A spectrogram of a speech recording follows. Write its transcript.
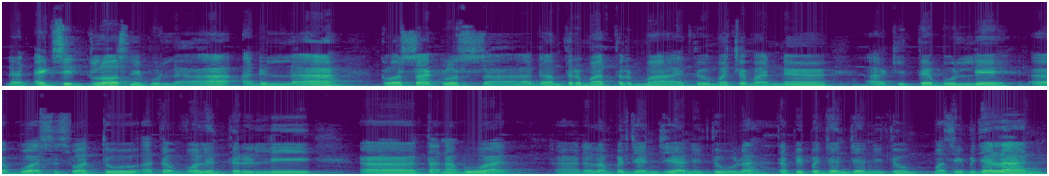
Dan exit clause ni pula adalah klausa-klausa dalam terma-terma itu macam mana uh, kita boleh uh, buat sesuatu atau voluntarily uh, tak nak buat uh, dalam perjanjian itulah tapi perjanjian itu masih berjalan.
